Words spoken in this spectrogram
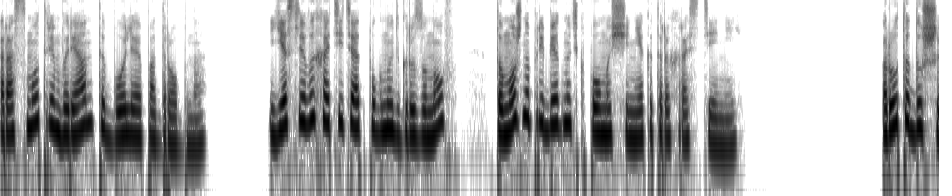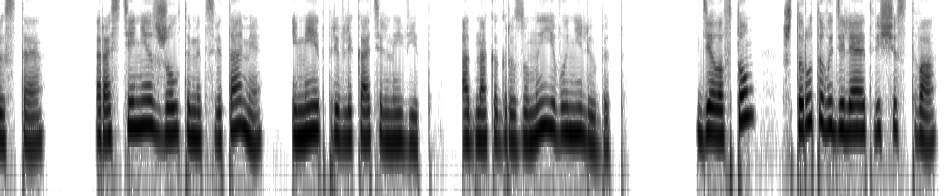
Рассмотрим варианты более подробно. Если вы хотите отпугнуть грызунов, то можно прибегнуть к помощи некоторых растений. Рута душистая. Растение с желтыми цветами имеет привлекательный вид, однако грызуны его не любят. Дело в том, что рута выделяет вещества,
